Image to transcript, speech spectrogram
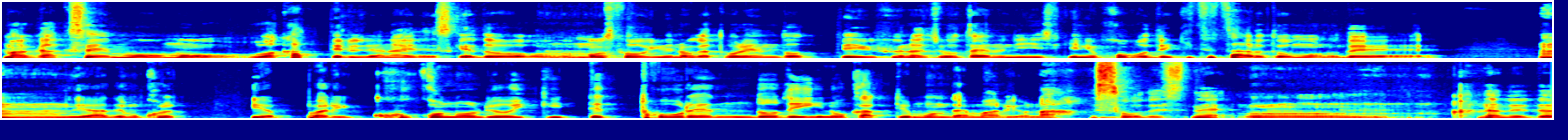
まあ学生ももう分かってるじゃないですけど、もうそういうのがトレンドっていうふうな状態の認識にほぼできつつあると思うので、うん、いやでもこれ、やっぱりここの領域ってトレンドでいいのかっていう問題もあるよな。そうですね。うん。なんで、考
